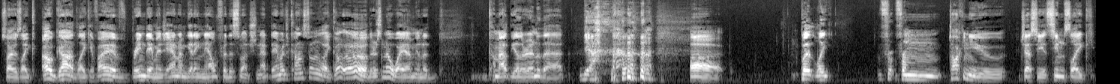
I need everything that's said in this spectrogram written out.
So I was like, oh god, like if I have brain damage and I'm getting nailed for this much net damage constantly, like, oh, oh there's no way I'm gonna come out the other end of that. Yeah. But like, fr- from talking to you, Jesse, it seems like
